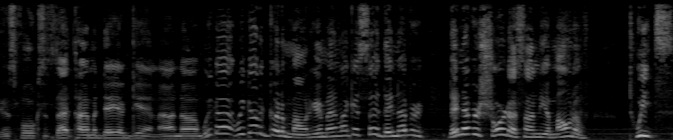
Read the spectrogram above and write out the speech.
Yes, folks, it's that time of day again, and um, we got we got a good amount here, man. Like I said, they never they never short us on the amount of tweets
